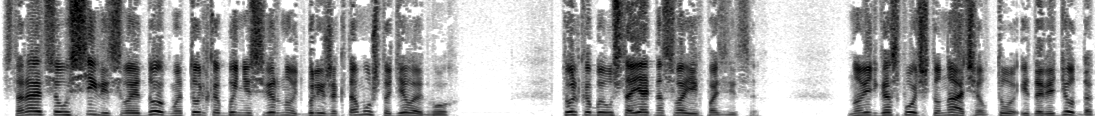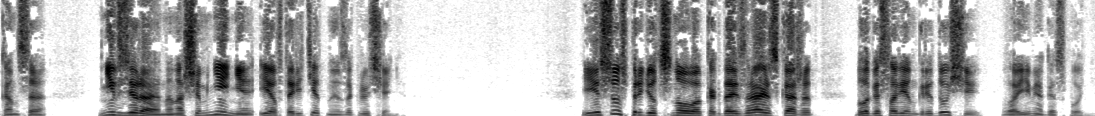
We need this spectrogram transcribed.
стараются усилить свои догмы, только бы не свернуть ближе к тому, что делает Бог. Только бы устоять на своих позициях. Но ведь Господь, что начал, то и доведет до конца, невзирая на наши мнения и авторитетные заключения. Иисус придет снова, когда Израиль скажет, благословен грядущий во имя Господне.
